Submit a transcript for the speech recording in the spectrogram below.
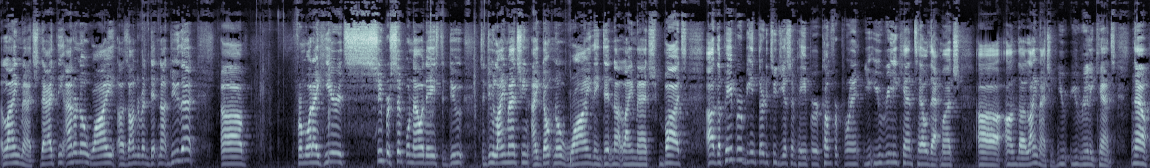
a line match. That I think I don't know why uh, Zondervan did not do that. Uh, from what I hear, it's super simple nowadays to do to do line matching. I don't know why they did not line match, but uh, the paper being 32 GSM paper, comfort print, you, you really can't tell that much uh, on the line matching. You you really can't. Now,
